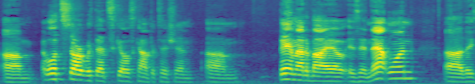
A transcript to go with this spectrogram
Um, and let's start with that skills competition. Um, Bam Adebayo is in that one. Uh, they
